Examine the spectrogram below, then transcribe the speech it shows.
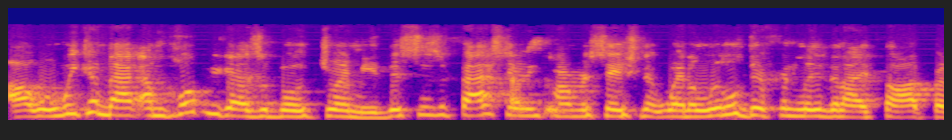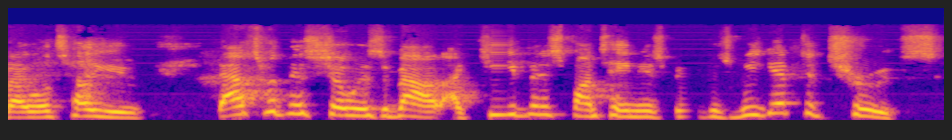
Uh, when we come back, I'm hope you guys will both join me. This is a fascinating Absolutely. conversation that went a little differently than I thought, but I will tell you that's what this show is about. I keep it spontaneous because we get to truths.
